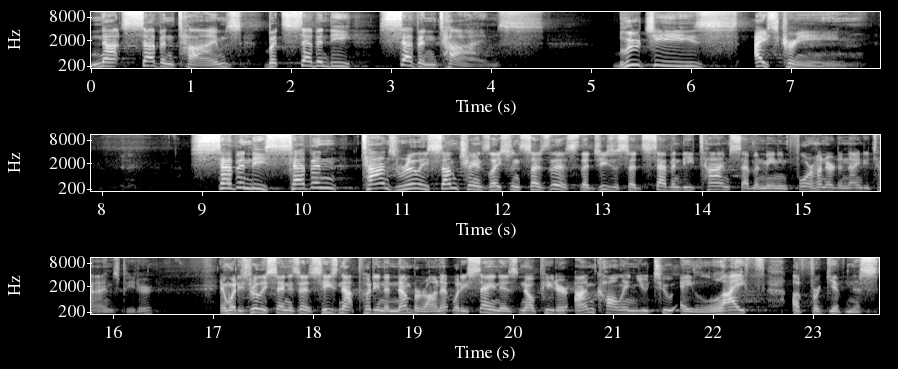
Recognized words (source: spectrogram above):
not seven times, but 77 times. Blue cheese ice cream. 77 times, really, some translation says this that Jesus said 70 times seven, meaning 490 times, Peter. And what he's really saying is this he's not putting a number on it. What he's saying is, no, Peter, I'm calling you to a life of forgiveness,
